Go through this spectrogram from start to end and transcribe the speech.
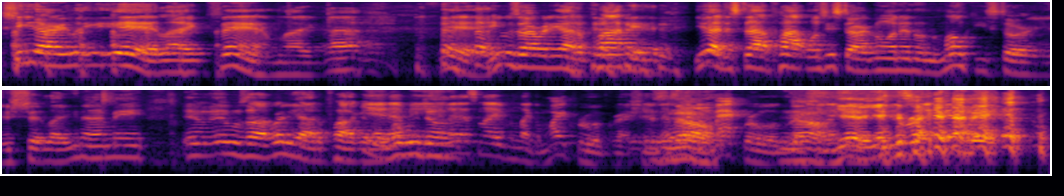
she already. Yeah, like fam. Like I, yeah, he was already out of pocket. You had to stop pop once he started going in on the monkey story and shit. Like you know what I mean? It, it was already out of pocket. Yeah, like, I what we doing? that's not even like a microaggression. That's No. like a macroaggression. No, yeah, guess. yeah, right. I mean,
